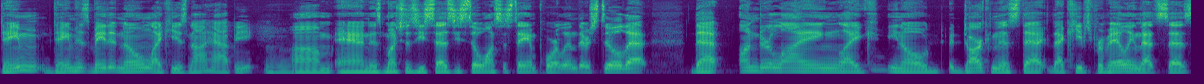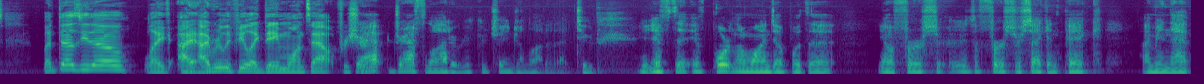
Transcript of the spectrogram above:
Dame Dame has made it known like he is not happy. Mhm. Um, and as much as he says he still wants to stay in Portland, there's still that that underlying like you know darkness that that keeps prevailing that says, but does he though? Like I, I really feel like Dame wants out for sure. draft, draft lottery could change a lot of that too. If the if Portland winds up with a you know first or- the first or second pick, I mean that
